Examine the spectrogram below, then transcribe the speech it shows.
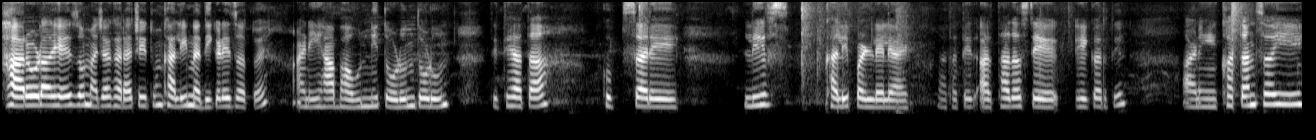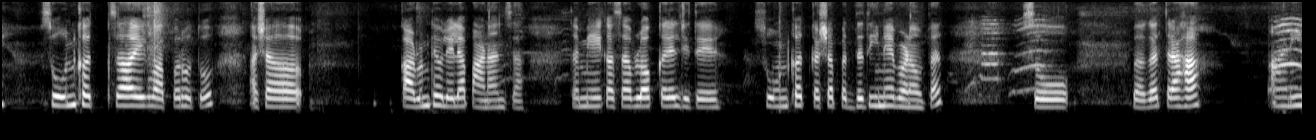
हा रोड आहे जो माझ्या घराच्या इथून खाली नदीकडे जातो आहे आणि हा भाऊंनी तोडून तोडून तिथे आता खूप सारे लिव्स खाली पडलेले आहेत. आता ते अर्थातच ते हे करतील आणि खतांचंही सोनखतचा एक वापर होतो अशा काढून ठेवलेल्या पानांचा. तर मी एक असा ब्लॉग करेल जिथे सोनखत कशा पद्धतीने बनवतात. सो बघत राहा. आणि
